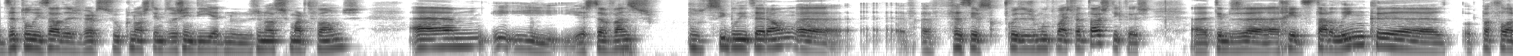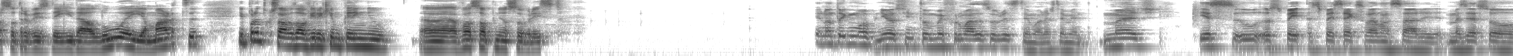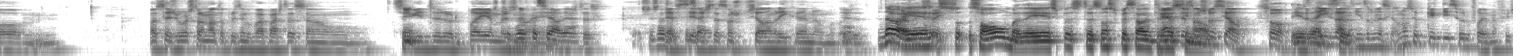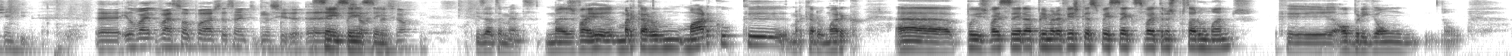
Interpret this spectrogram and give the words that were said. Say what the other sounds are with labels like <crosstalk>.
desatualizadas versus o que nós temos hoje em dia nos nossos smartphones. Um, e, e estes avanços possibilitarão a, a fazer-se coisas muito mais fantásticas. Ah, temos a, a rede Starlink ah, para falar-se outra vez da ida à Lua e a Marte. E pronto, gostava de ouvir aqui um bocadinho ah, a vossa opinião sobre isto. Eu não tenho uma opinião assim tão bem formada sobre esse tema, honestamente. Mas esse, o, a SpaceX vai lançar, mas é só. hum, Ou seja, o astronauta, por exemplo, vai para a estação. Sim. Eu ia dizer europeia, mas Estação não é. espacial, é. Esta- Estação Deve ser a estação espacial americana, uma coisa. Não, é só, uma, é a Estação Espacial É a estação Internacional. espacial, só. Exato, Ah, exato, internacional. Não sei porque é que disse europeia, não fez sentido. Eh, ele vai, vai só para a estação internacional. Sim, sim, sim. Exatamente. Mas vai marcar um marco que. Marcar o marco. ah, pois vai ser a primeira vez que a SpaceX vai transportar humanos que obrigam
